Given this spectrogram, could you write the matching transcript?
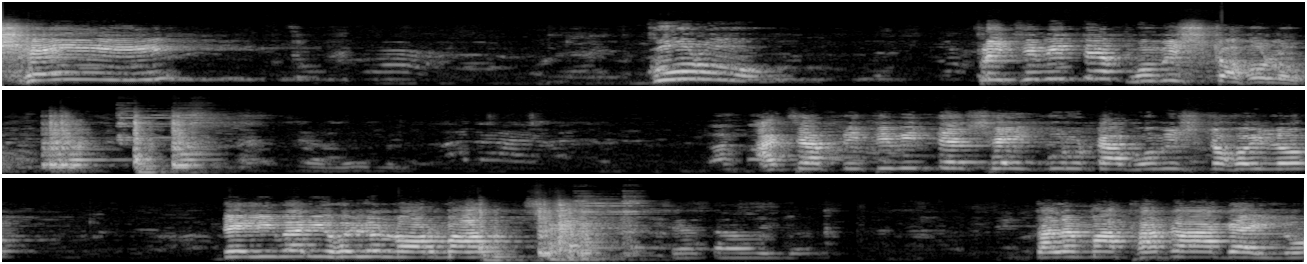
সেই গুরু পৃথিবীতে ভূমিষ্ঠ হলো। আচ্ছা পৃথিবীতে সেই গুরুটা ভূমিষ্ঠ হইল। ডেলিভারি হইল নর্মাল তাহলে মাথাটা আগাইলো।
